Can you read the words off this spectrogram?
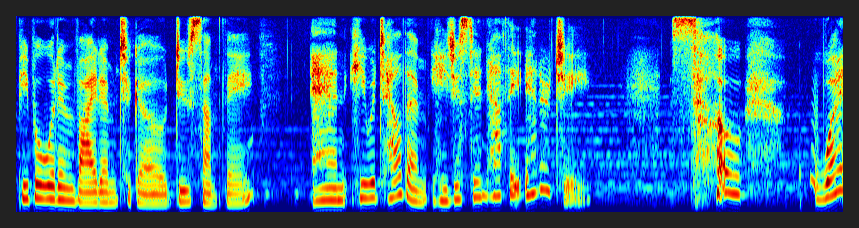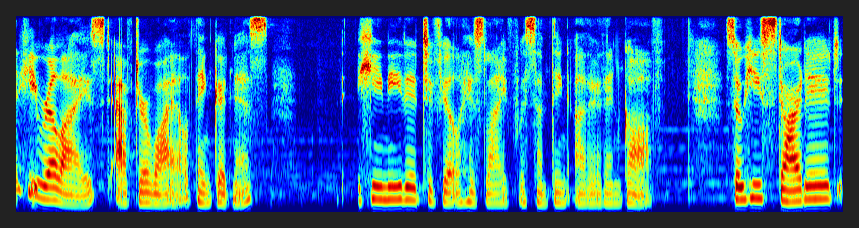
People would invite him to go do something, and he would tell them he just didn't have the energy. So, what he realized after a while, thank goodness, he needed to fill his life with something other than golf. So, he started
